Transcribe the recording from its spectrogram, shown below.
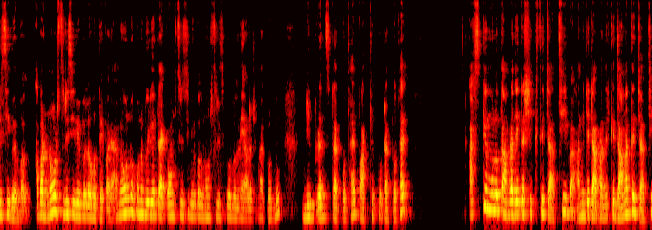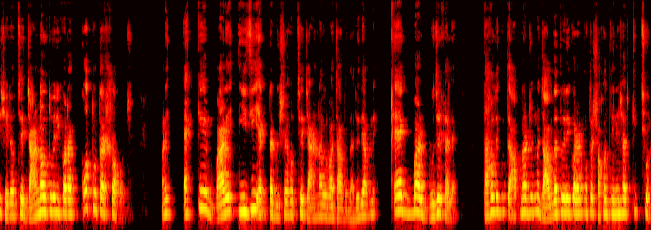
রিসিভেবল। আবার নোটস রিসিভেবল ও হতে পারে। আমি অন্য কোনো ভিডিওতে অ্যাকাউন্টস রিসিভেবল, নোটস রিসিভেবল নিয়ে আলোচনা করব। ডিফারেন্সটা কোথায়? পার্থক্যটা কোথায়? আজকে মূলত আমরা যেটা শিখতে চাচ্ছি বা আমি যেটা আপনাদেরকে জানাতে চাচ্ছি, সেটা হচ্ছে জার্নাল তৈরি করা কতটা সহজ। মানে একেবারে ইজি একটা বিষয় হচ্ছে জার্নাল বা জাবেদা। যদি আপনি একবার বুঝে ফেলেন, তাহলে কিন্তু আপনার জন্য জাবেদা তৈরি করার মতো সহজ জিনিস আর কিচ্ছু না।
